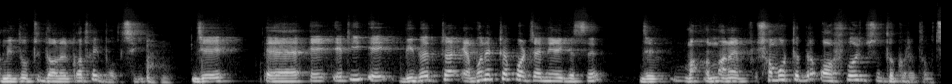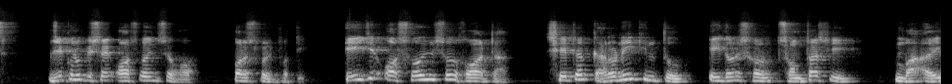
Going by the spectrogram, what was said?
আমি দুটি দলের কথাই বলছি যে এটি এই বিভেদটা এমন একটা পর্যায়ে নিয়ে গেছে যে মানে সমর্থকদের অসহিষ্ণুত করে তুলছে। যে কোনো বিষয়ে অসহিংস হওয়া, পরস্পরের প্রতি। এই যে অসহিংস হওয়াটা সেটার কারণেই কিন্তু এই ধরনের সন্ত্রাসী বা এই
